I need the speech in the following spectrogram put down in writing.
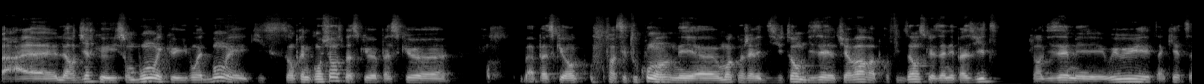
bah, leur dire qu'ils sont bons et qu'ils vont être bons et qu'ils s'en prennent conscience parce que, parce que, bah, parce que enfin, c'est tout con. Hein, mais moi, quand j'avais 18 ans, on me disait Tu vas voir, profites-en parce que les années passent vite. Je leur disais Mais oui, oui, t'inquiète,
